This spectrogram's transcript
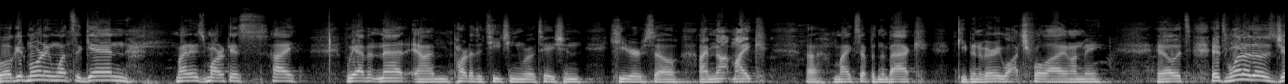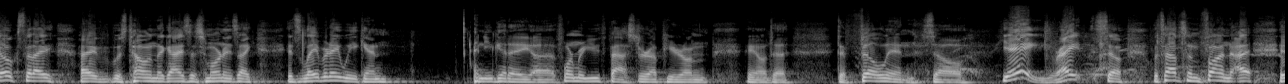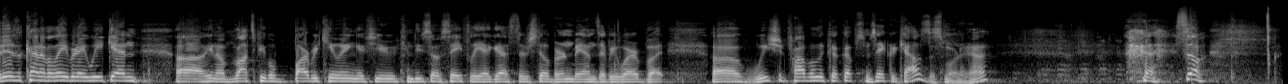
Well, good morning once again. My name is Marcus. Hi. If we haven't met, I'm part of the teaching rotation here, so I'm not Mike. Uh, Mike's up in the back, keeping a very watchful eye on me. You know, it's it's one of those jokes that I, I was telling the guys this morning. It's like it's Labor Day weekend, and you get a uh, former youth pastor up here on, you know, to to fill in. So yay, right? So let's have some fun. I, it is kind of a Labor Day weekend. Uh, you know, lots of people barbecuing if you can do so safely, I guess. There's still burn bans everywhere, but uh, we should probably cook up some sacred cows this morning, huh? so,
